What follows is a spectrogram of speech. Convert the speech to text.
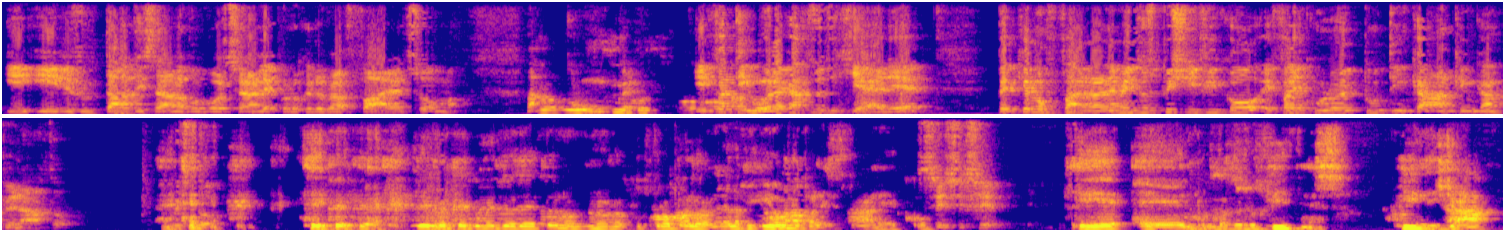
I, i risultati saranno proporzionali a quello che dovrà fare, insomma. Ma comunque, infatti un ragazzo ti chiede perché non fai un allenamento specifico e fai il culo di tutti in ca- anche in campionato? Questo... perché come ti ho detto non, non purtroppo allora, nella, io ho una palestra ecco, sì, sì, sì. che è impuntata sul fitness quindi già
